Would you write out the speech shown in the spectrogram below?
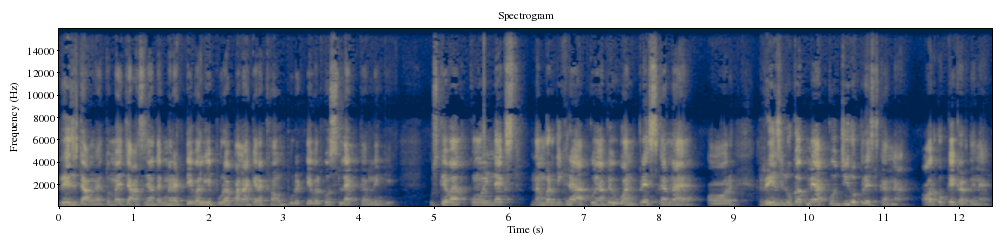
रेज डालना है। तो मैं जहाँ से जहाँ तक मैंने टेबल ये पूरा बना के रखा हूँ, पूरे टेबल को सिलेक्ट कर लेंगे। उसके बाद को इंडेक्स नंबर दिख रहा है, आपको यहाँ पे वन प्रेस करना है और रेंज लुकअप में आपको ज़ीरो प्रेस करना है और ओके कर देना है।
